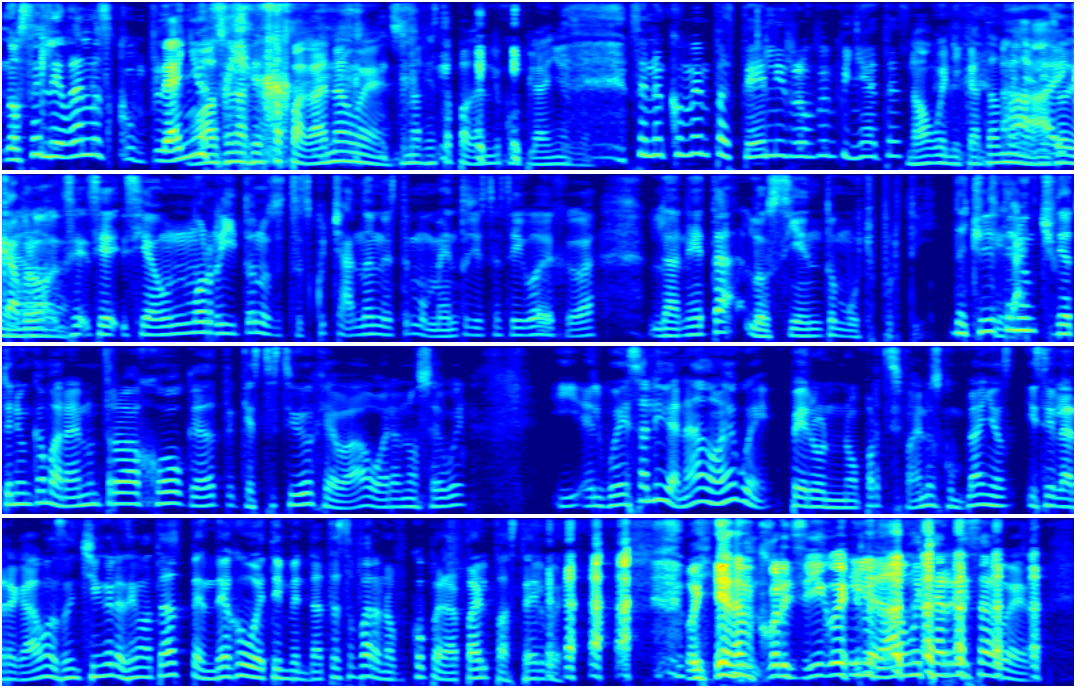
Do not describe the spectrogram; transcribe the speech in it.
no celebran los cumpleaños. No, es una fiesta pagana, güey. Es una fiesta pagana el cumpleaños, güey. O sea, no comen pastel ni rompen piñatas. No, güey, ni cantas mañanitas. Ay, nada, cabrón. si, si- si a un morrito nos está escuchando en este momento y este testigo de Jehová, la neta, lo siento mucho por ti. De hecho, yo tenía, un, gacho. yo tenía un camarada en un trabajo que, que es testigo de Jehová, o era no sé, güey. Y el güey es alivianado, eh, güey. Pero no participaba en los cumpleaños. Y se la regábamos un chingo y le decimos, te das pendejo, güey. Te inventaste esto para no cooperar para el pastel, güey. Oye, a lo mejor y sí, güey. Y le daba mucha risa, güey.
